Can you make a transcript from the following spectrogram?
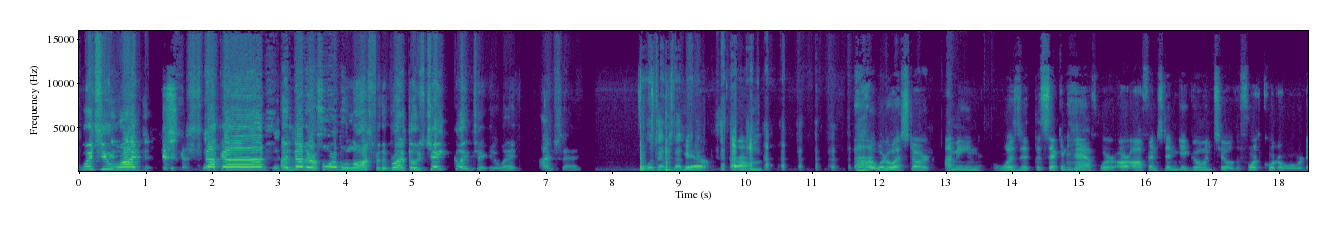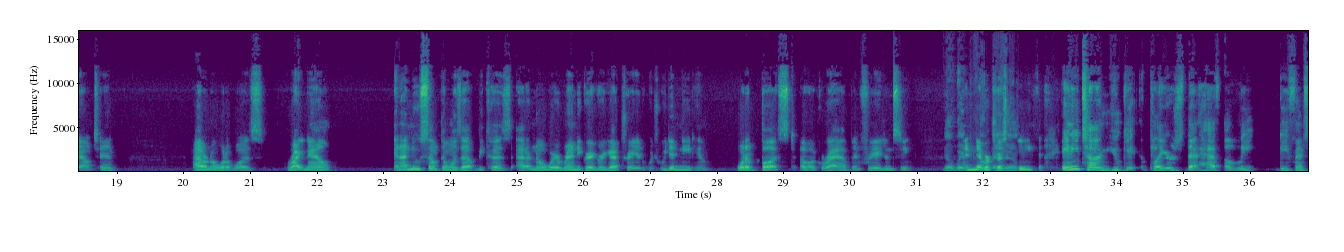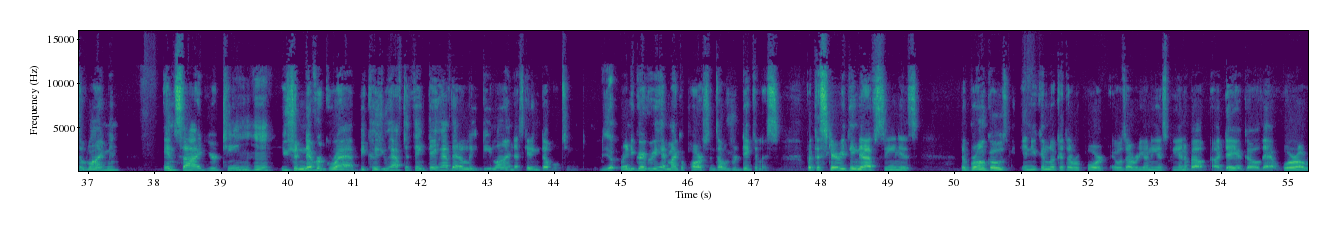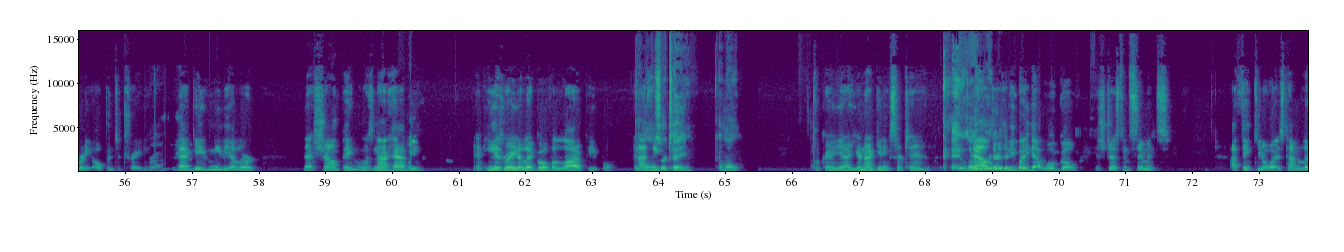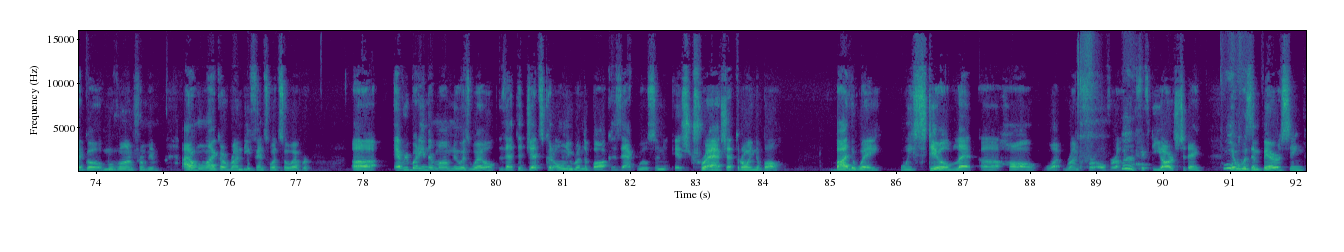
what you want, Stucka? Another horrible loss for the Broncos. Jake, go ahead and take it away. I'm sad. one time it's not me. Yeah. um, uh, where do I start? I mean, was it the second half where our offense didn't get going till the fourth quarter where we're down 10? I don't know what it was. Right now, and I knew something was up because out of nowhere, Randy Gregory got traded, which we didn't need him. What a bust of a grab in free agency. Yo, wait, I never trust anything. Anytime you get players that have elite defensive linemen inside your team, Mhm. you should never grab because you have to think they have that elite D line that's getting double teamed. Yep. Randy Gregory had Michael Parsons. That was ridiculous. But the scary thing that I've seen is the Broncos, and you can look at the report, it was already on ESPN about a day ago that we're already open to trading. Bro. That gave me the alert that Sean Payton was not happy and he is ready to let go of a lot of people. And Come I on, think, Surtain. Come on. okay, yeah, you're not getting certain. It was already Now, if there's anybody that will go, it's Justin Simmons. I think you know what? It's time to let go, move on from him. I don't like a run defense whatsoever. Uh, everybody and their mom knew as well that the Jets could only run the ball because Zach Wilson is trash at throwing the ball. By the way, we still let uh, Hall what run for over 150 yards today. It was embarrassing.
